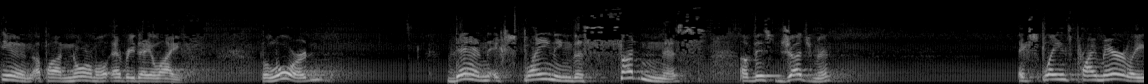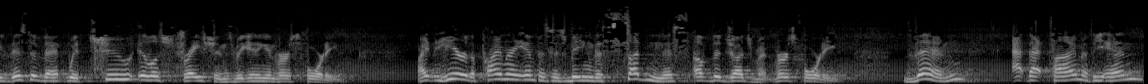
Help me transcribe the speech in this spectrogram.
in upon normal everyday life. The Lord, then explaining the suddenness of this judgment, explains primarily this event with two illustrations beginning in verse 40. Right here, the primary emphasis being the suddenness of the judgment. Verse 40. Then, at that time, at the end,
